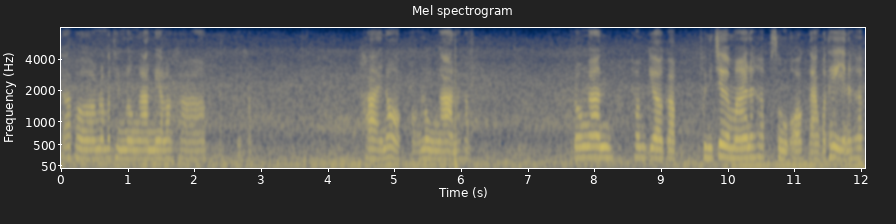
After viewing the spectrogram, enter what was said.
ก็พอเรามาถึงโรงงานเนี่ยแล้วครับนี่ครับ ภายนอกของโรงงานนะครับ โรงงานทำเกี่ยวกับเฟอร์นิเจอร์ไม้นะครับ ส่งออกต่างประเทศนะครับ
